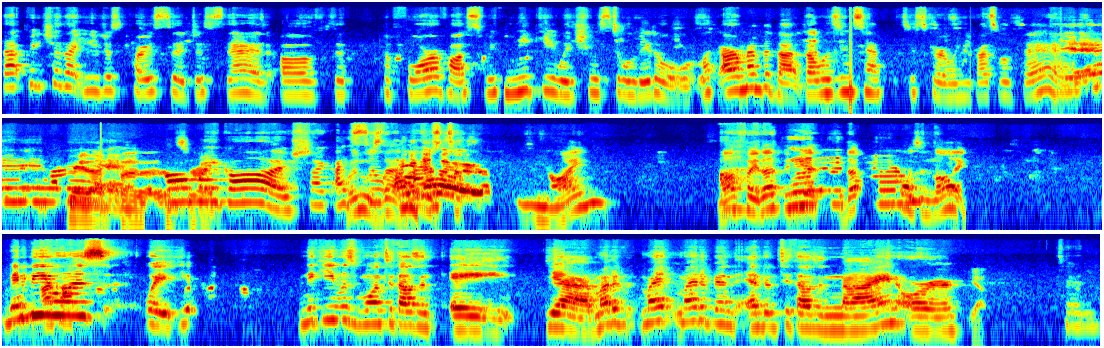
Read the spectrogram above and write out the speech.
that picture that you just posted just then of the, the four of us with Nikki when she was still little. Like I remember that. That was in San Francisco when you guys were there. Yeah. yeah that photo, oh right. my gosh! Like I when still. Was that? I Nine. Halfway. That, yeah, that was nine. Maybe it was. Wait. Nikki was born 2008. Yeah, might have might might have been end of 2009 or. Yeah. 10.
